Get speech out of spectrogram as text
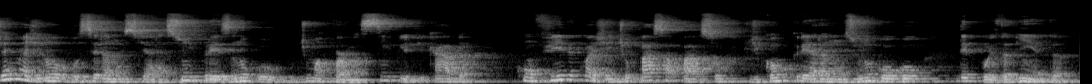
Já imaginou você anunciar a sua empresa no Google de uma forma simplificada? Confira com a gente o passo a passo de como criar anúncio no Google depois da vinheta.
